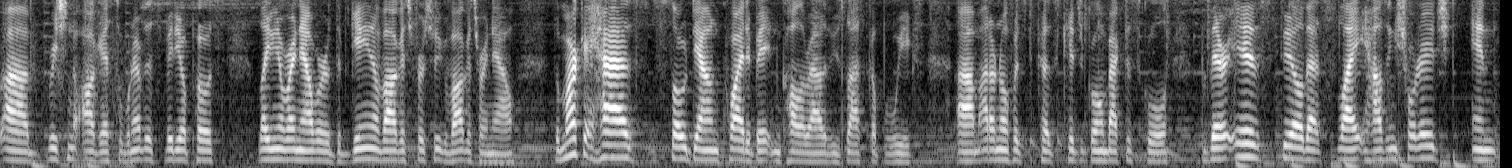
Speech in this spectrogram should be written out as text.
uh, reached into August, so whenever this video posts, letting you know right now, we're at the beginning of August, first week of August right now. The market has slowed down quite a bit in Colorado these last couple weeks. Um, I don't know if it's because kids are going back to school, but there is still that slight housing shortage. And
